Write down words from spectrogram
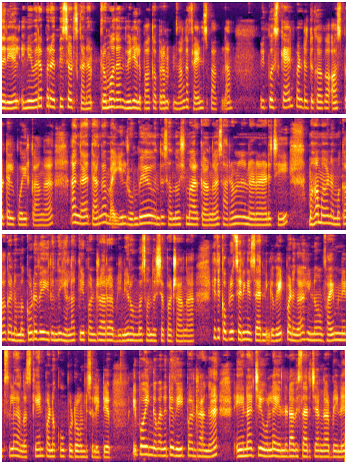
சீரியல் இனி வரப்போகிற எபிசோட்ஸ்க்கான ப்ரொமோ தான் இந்த வீடியோவில் பார்க்க போகிறோம் வாங்க ஃப்ரெண்ட்ஸ் பார்க்கலாம். இப்போ ஸ்கேன் பண்ணுறதுக்காக ஹாஸ்பிட்டல் போயிருக்காங்க. அங்கே தங்கமயில் ரொம்பவே வந்து சந்தோஷமாக இருக்காங்க. சரவணன் நடித்து மாமா நமக்காக நம்ம கூடவே இருந்து எல்லாத்தையும் பண்ணுறாரு அப்படின்னு ரொம்ப சந்தோஷப்படுறாங்க. இதுக்கப்புறம் சரிங்க சார் நீங்கள் வெயிட் பண்ணுங்கள் இன்னும் ஃபைவ் மினிட்ஸில் நாங்கள் ஸ்கேன் பண்ண கூப்பிடுறோம் அப்படின்னு சொல்லிட்டு. இப்போது இங்கே வந்துட்டு வெயிட் பண்ணுறாங்க என்னாச்சு? உள்ள என்னடா விசாரித்தாங்க அப்படின்னு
